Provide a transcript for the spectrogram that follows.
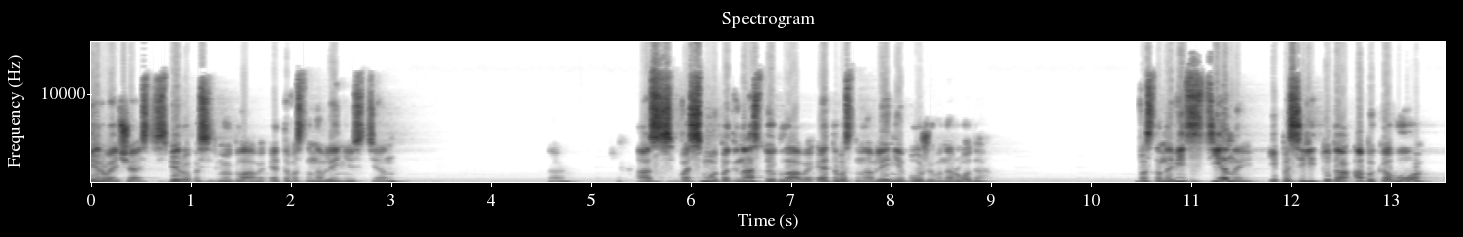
Первая часть, с 1 по 7 главы, это восстановление стен. Да? А с 8 по 12 главы это восстановление Божьего народа. Восстановить стены и поселить туда абы кого,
